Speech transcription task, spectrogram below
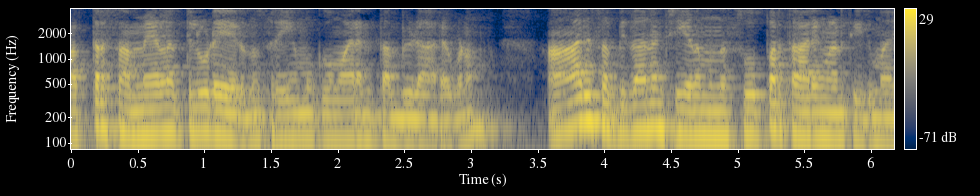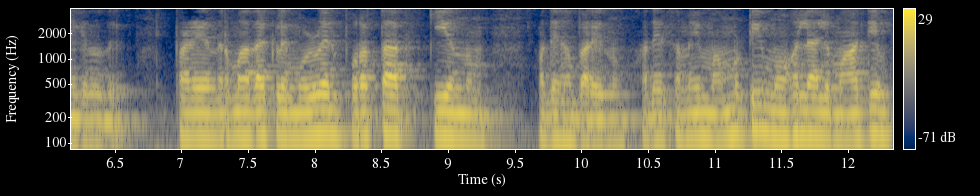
പത്രസമ്മേളനത്തിലൂടെയായിരുന്നു ശ്രീകുമാരൻ തമ്പിയുടെ ആരോപണം. ആര് സംവിധാനം ചെയ്യണമെന്ന് സൂപ്പർ താരങ്ങളാണ് തീരുമാനിക്കുന്നത്. പഴയ നിർമ്മാതാക്കളെ മുഴുവൻ പുറത്താക്കിയെന്നും അദ്ദേഹം പറയുന്നു. അതേസമയം മമ്മൂട്ടിയും മോഹൻലാലും ആദ്യം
